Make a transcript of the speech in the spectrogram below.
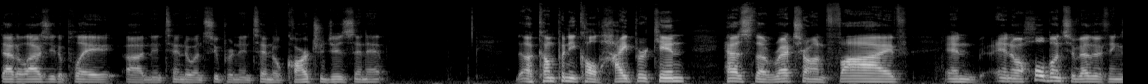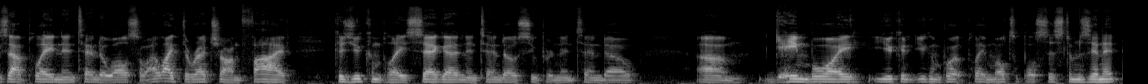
that allows you to play uh, Nintendo and Super Nintendo cartridges in it. A company called Hyperkin has the Retron 5 and and a whole bunch of other things that play Nintendo also. I like the Retron 5 because you can play Sega, Nintendo, Super Nintendo, um, Game Boy. You can you can put play multiple systems in it,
